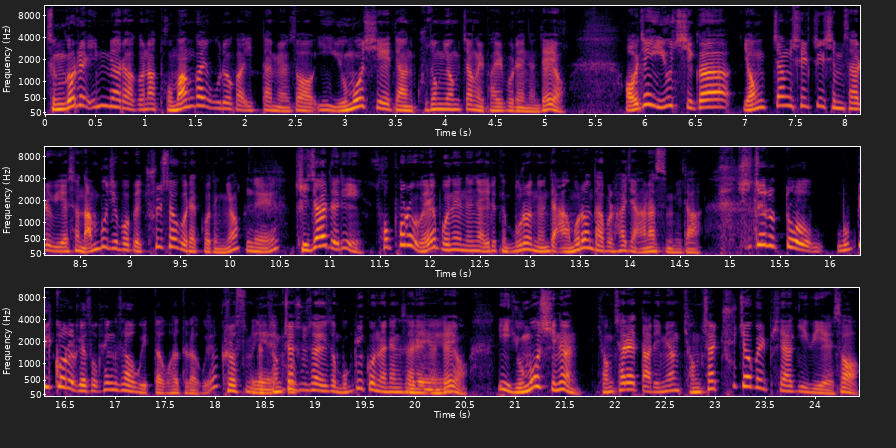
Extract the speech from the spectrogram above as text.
증거를 인멸하거나 도망갈 우려가 있다면서 이 유모 씨에 대한 구속영장을 발부를 했는데요. 어제 이유 씨가 영장 실질 심사를 위해서 남부지법에 출석을 했거든요. 네. 기자들이 소포를 왜 보냈느냐 이렇게 물었는데 아무런 답을 하지 않았습니다. 실제로 또 묵비권을 계속 행사하고 있다고 하더라고요. 그렇습니다. 예. 경찰 수사에서 묵비권을 행사를 예. 했는데요. 이 유모 씨는 경찰에 따르면 경찰 추적을 피하기 위해서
